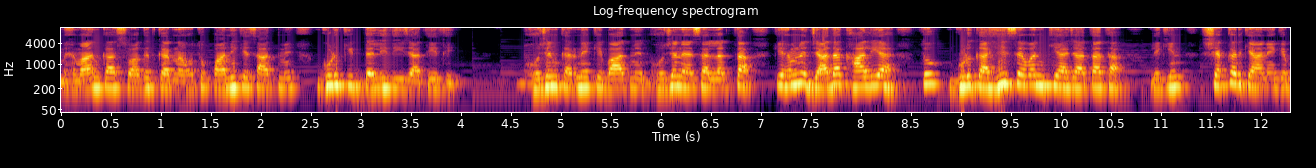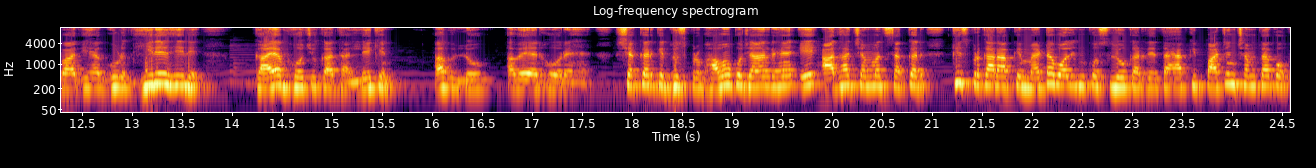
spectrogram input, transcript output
मेहमान का स्वागत करना हो तो पानी के साथ में गुड़ की डली दी जाती थी। भोजन करने के बाद में भोजन ऐसा लगता कि हमने ज़्यादा खा लिया है तो गुड़ का ही सेवन किया जाता था। लेकिन शक्कर के आने के बाद यह गुड़ धीरे धीरे गायब हो चुका था। लेकिन अब लोग अवेयर हो रहे हैं। शक्कर के दुष्प्रभावों को जान रहे हैं। एक आधा चम्मच शक्कर किस प्रकार आपके मेटाबॉलिज्म को स्लो कर देता है, आपकी पाचन क्षमता को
